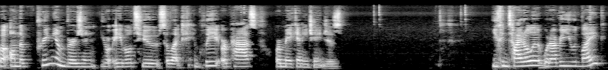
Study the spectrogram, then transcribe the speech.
but on the premium version, you're able to select complete or pass or make any changes. You can title it whatever you would like.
